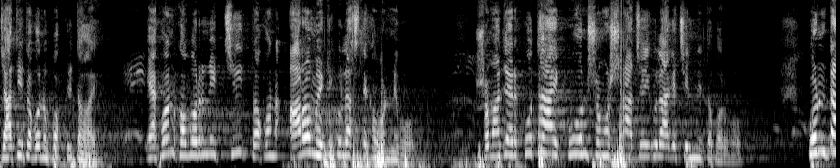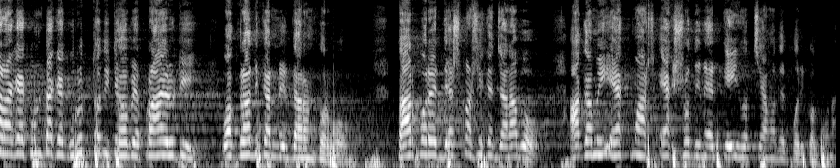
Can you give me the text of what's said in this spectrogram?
জাতি তখন উপকৃত হয়। এখন খবর নিচ্ছি, তখন আরও মেটিকুলাসলি খবর নেব। সমাজের কোথায় কোন সমস্যা আছে এগুলো আগে চিহ্নিত করব। কোনটার আগে কোনটাকে গুরুত্ব দিতে হবে প্রায়োরিটি অগ্রাধিকার নির্ধারণ করব। তারপরে দেশবাসীকে জানাব, আগামী এক মাস একশো দিনের এই হচ্ছে আমাদের পরিকল্পনা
